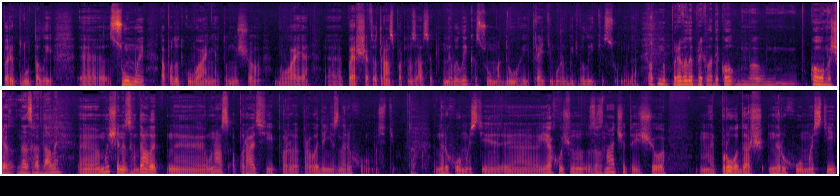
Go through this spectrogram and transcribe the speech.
переплутали е, суми оподаткування, тому що буває е, перший автотранспортний засіб невелика сума, другий, третій можуть бути великі суми. Да. От ми привели приклади. Ко- м, Кого ми ще не згадали? Е, Ми ще не згадали, е, у нас операції проведені з нерухомостю. Так. Нерухомості. Е, Я хочу зазначити, що продаж нерухомості,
